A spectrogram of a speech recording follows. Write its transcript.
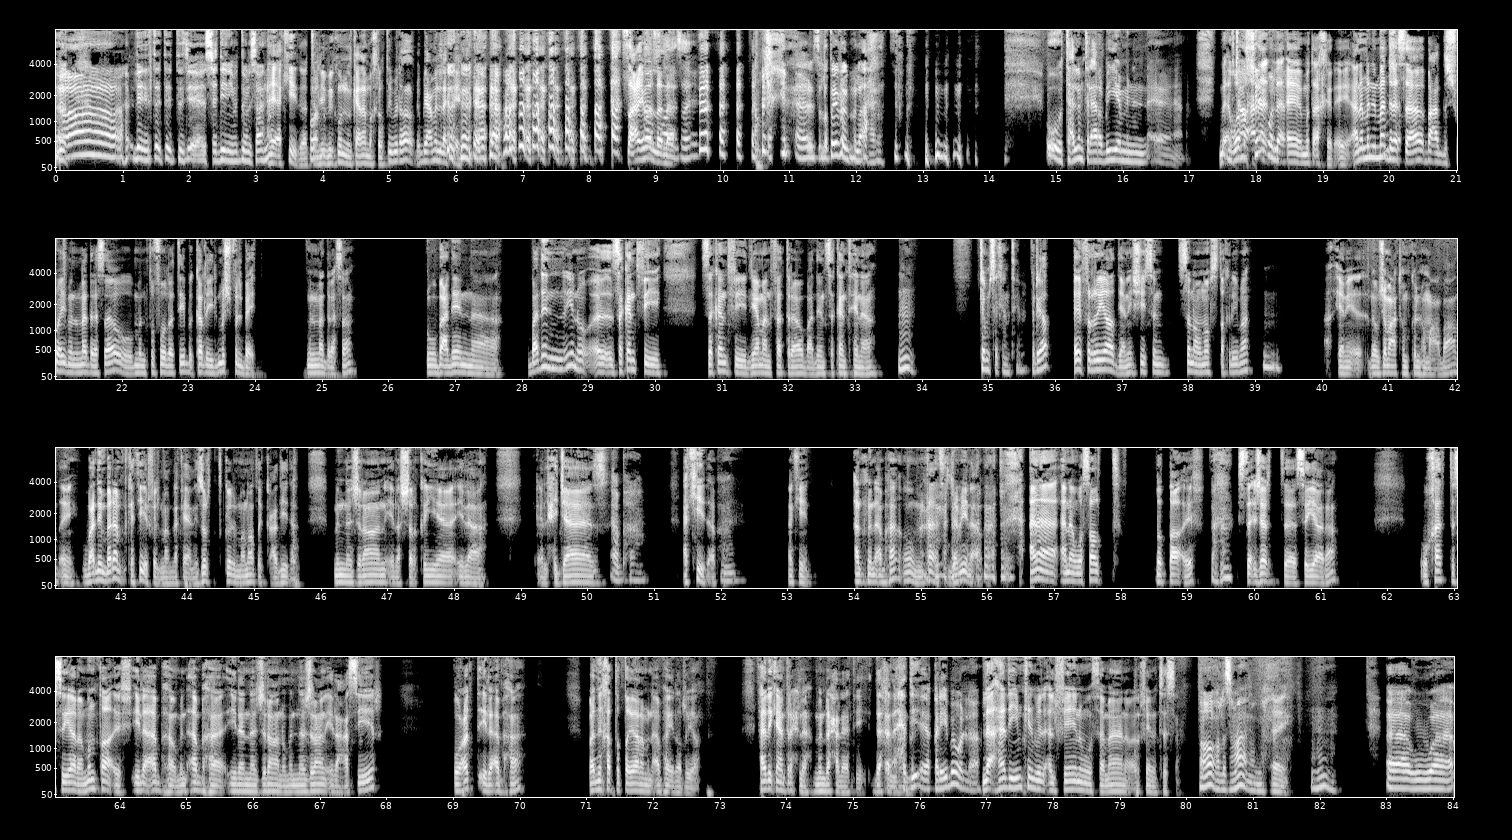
آه. ليه؟ ت- ت- ت- سعوديني من دون لسان هي أكيد. اللي بيكون الكلام بيرا- بيعمل لك هيك صحيح ولا لا؟ صحيح. آه، لطيفة الملاحظة. وتعلمت العربية من آه، أنا- ولا؟ لا إيه متأخر إيه. أنا من المدرسة بعد شوي من المدرسة ومن طفولتي قليل مش في البيت من المدرسة. وبعدين آه، بعدين you know سكنت في سكنت في اليمن فترة وبعدين سكنت هنا مم. كم سكنت هنا في الرياض؟ إيه في الرياض يعني شيء سن سنة ونص تقريبا مم. يعني لو جمعتهم كلهم مع بعض إيه وبعدين برمت كثير في المملكة يعني زرت كل مناطق عديدة من نجران إلى الشرقية إلى الحجاز أبها أكيد أبها مم. أكيد أنت من أبها؟ أوه ممتاز جميله ابها أنا أنا وصلت للطائف. استأجرت سيارة وأخذت السيارة من طائف إلى أبها ومن أبها إلى نجران ومن نجران إلى عسير وعدت إلى أبها بعدين أخذت الطيارة من أبها إلى الرياض هذه كانت رحلة من رحلاتي داخل. حدي... قريبة ولا؟ لا هذه يمكن بال 2008 أو 2009 آه والله زمان والله اي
